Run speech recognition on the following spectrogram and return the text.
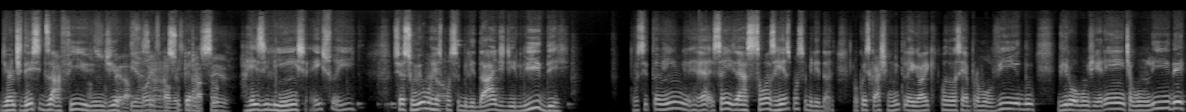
diante desse desafio de um dia pesado, a superação, a resiliência, é isso aí. Você assumiu uma Legal. responsabilidade de líder, você também é, são, é, são as responsabilidades. Uma coisa que eu acho muito legal é que quando você é promovido, virou algum gerente, algum líder,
